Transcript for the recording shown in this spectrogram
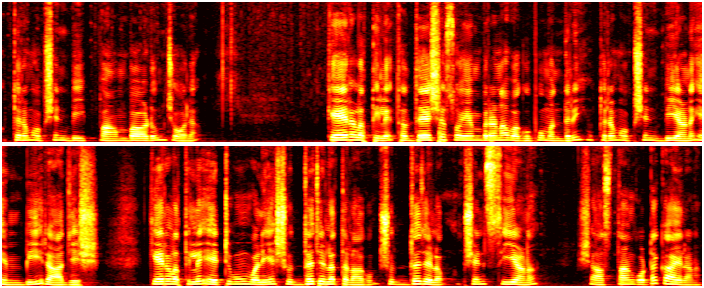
ഉത്തരം ഓപ്ഷൻ ബി പാമ്പാടും ചോല. കേരളത്തിലെ തദ്ദേശ സ്വയംഭരണ വകുപ്പ് മന്ത്രി ഉത്തരം ഓപ്ഷൻ ബി ആണ് എം ബി രാജേഷ്. കേരളത്തിലെ ഏറ്റവും വലിയ ശുദ്ധജല തടാകം ശുദ്ധജലം ഓപ്ഷൻ സി ആണ്. ശാസ്താംകോട്ട കായലാണ്.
